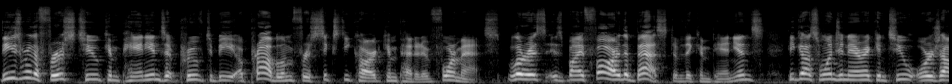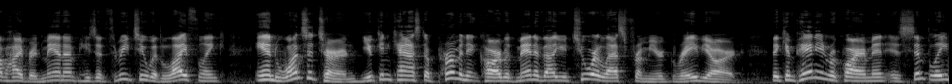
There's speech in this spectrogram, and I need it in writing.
These were the first two companions that proved to be a problem for 60 card competitive formats. Lurrus is by far the best of the companions. He costs 1 generic and 2 Orzhov hybrid mana, he's a 3 2 with lifelink, and once a turn, you can cast a permanent card with mana value 2 or less from your graveyard. The companion requirement is simply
